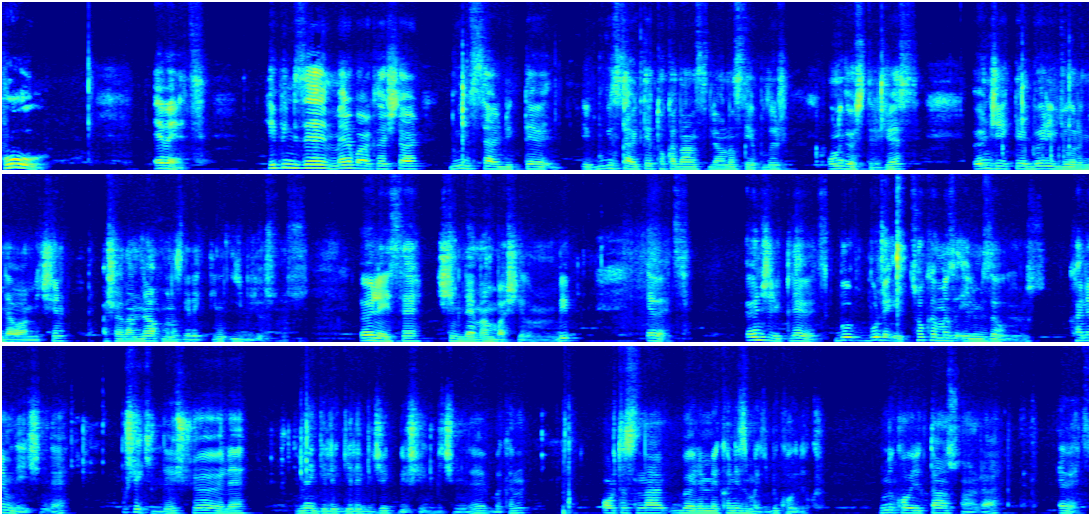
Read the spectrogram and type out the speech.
Hu. Evet. Hepinize merhaba arkadaşlar. Bugün sizlerle birlikte e, bugün sizlerle tokadan silah nasıl yapılır onu göstereceğiz. Öncelikle böyle videoların devamı için aşağıdan ne yapmanız gerektiğini iyi biliyorsunuz. Öyleyse şimdi hemen başlayalım. Bir Evet. Öncelikle evet bu burada e, tokamızı elimize alıyoruz. Kalem de içinde. Bu şekilde şöyle dime gele, gelebilecek bir şey biçimde bakın ortasına böyle mekanizma gibi koyduk. Bunu koyduktan sonra evet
